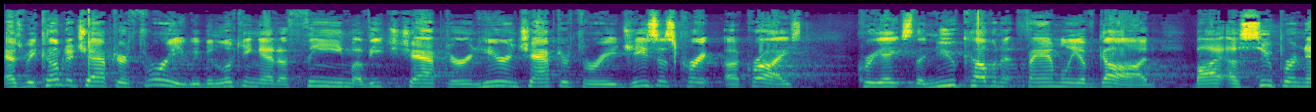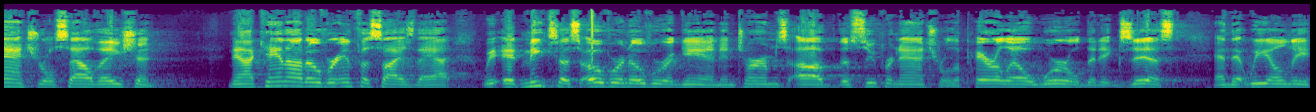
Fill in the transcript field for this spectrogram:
as we come to chapter 3, we've been looking at a theme of each chapter, and here in chapter 3, Jesus uh, Christ creates the new covenant family of God by a supernatural salvation. Now, I cannot overemphasize that. It meets us over and over again in terms of the supernatural, the parallel world that exists and that we only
